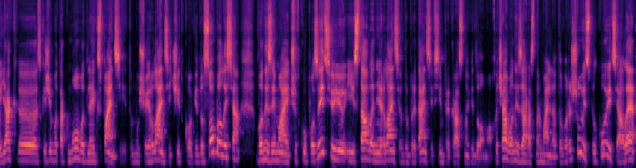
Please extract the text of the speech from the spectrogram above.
як, е, скажімо так, мову для експансії, тому що ірландці чітко відособилися, вони займають чітку позицію, і ставлення ірландців до британців всім прекрасно відомо. Хоча вони зараз нормально товаришують, спілкуються, але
